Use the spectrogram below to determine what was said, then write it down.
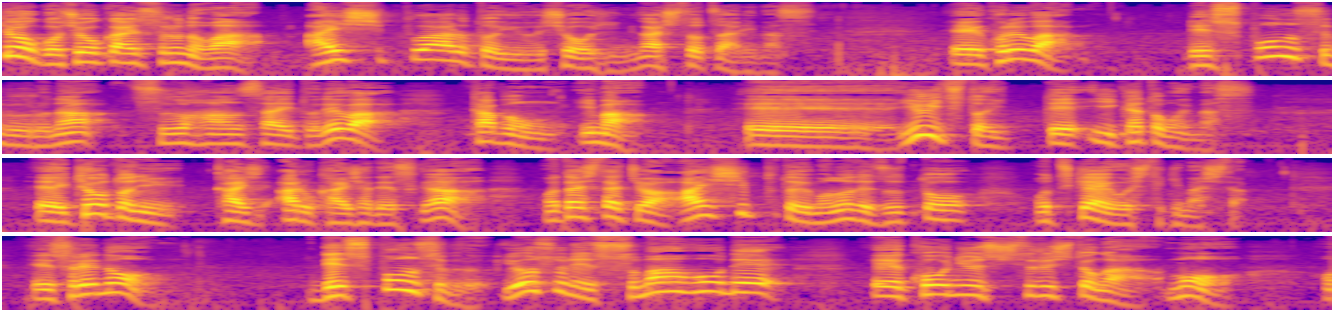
今日ご紹介するのは iShipR という商品が一つあります。これはレスポンシブルな通販サイトでは多分今、えー、唯一と言っていいかと思います、え、京都にある会社ですが私たちは iShip というものでずっとお付き合いをしてきました。それのレスポンシブル要するにスマホで購入する人がもう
